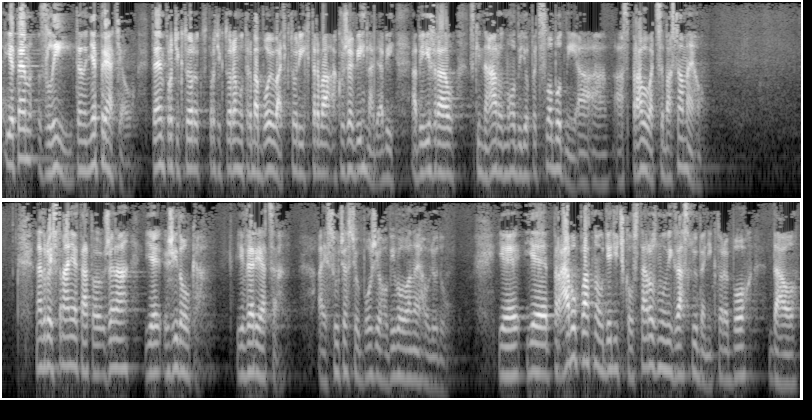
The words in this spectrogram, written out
je ten zlý, ten nepriateľ, ten, proti, ktor- proti ktorému treba bojovať, ktorých treba akože vyhnať, aby, aby izraelský národ mohol byť opäť slobodný a, a, a spravovať seba samého. Na druhej strane táto žena je židovka, je veriaca a je súčasťou Božieho vyvolaného ľudu. Je, je právoplatnou dedičkou starozmluvných zasľúbení, ktoré Boh dal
